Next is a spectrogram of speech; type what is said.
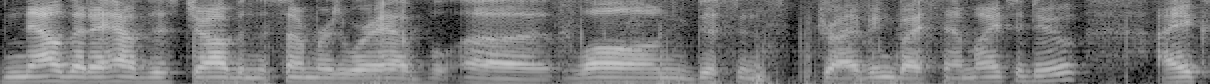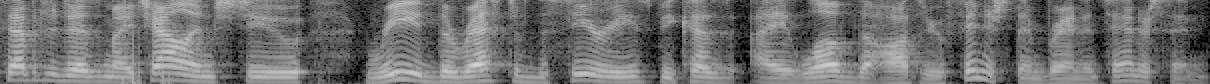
now that I have this job in the summers where I have uh, long distance driving by semi to do, I accepted it as my challenge to read the rest of the series because I love the author who finished them, Brandon Sanderson.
